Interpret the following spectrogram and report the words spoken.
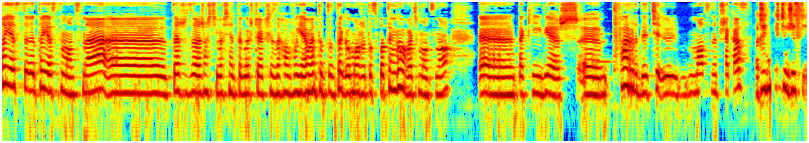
to jest, to jest mocne. E, też w zależności właśnie od tego jeszcze jak się zachowujemy, to do tego może to spotęgować mocno. E, taki wiesz, e, twardy, mocny przekaz. Znaczy niektórzy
